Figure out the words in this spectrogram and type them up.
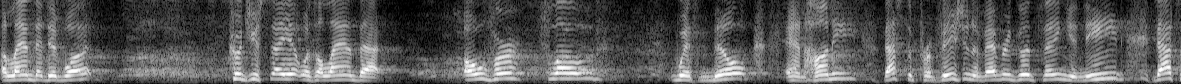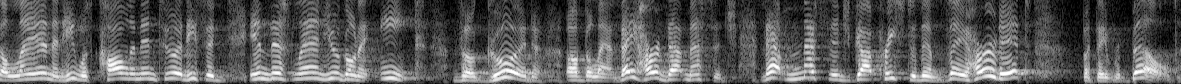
A land that did what? Could you say it was a land that overflowed with milk and honey? That's the provision of every good thing you need. That's a land, and he was calling him into it. And he said, In this land, you're going to eat the good of the land. They heard that message. That message got preached to them. They heard it, but they rebelled.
